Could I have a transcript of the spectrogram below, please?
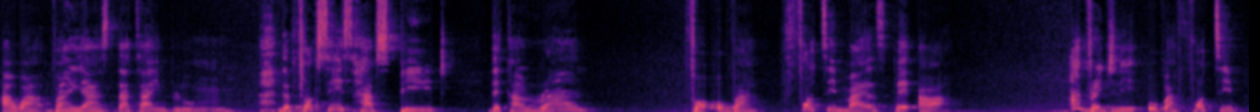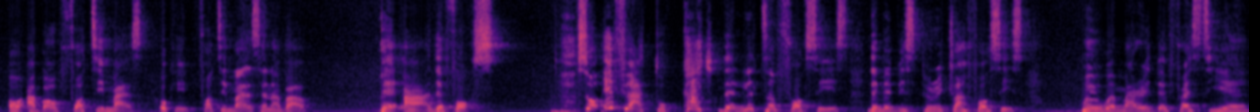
our vineyards that are in bloom. The foxes have speed, they can run for over 40 miles per hour. Averagely, over 40 or about 40 miles. Okay, 40 miles and above per hour, the fox. So if you are to catch the little foxes, they may be spiritual foxes. When we were married the first year,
